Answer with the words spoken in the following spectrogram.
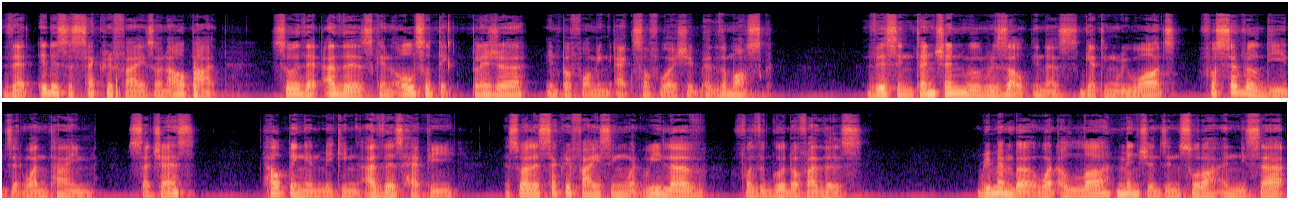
that it is a sacrifice on our part so that others can also take pleasure in performing acts of worship at the mosque. This intention will result in us getting rewards for several deeds at one time, such as helping and making others happy, as well as sacrificing what we love for the good of others. Remember what Allah mentions in Surah An-Nisa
